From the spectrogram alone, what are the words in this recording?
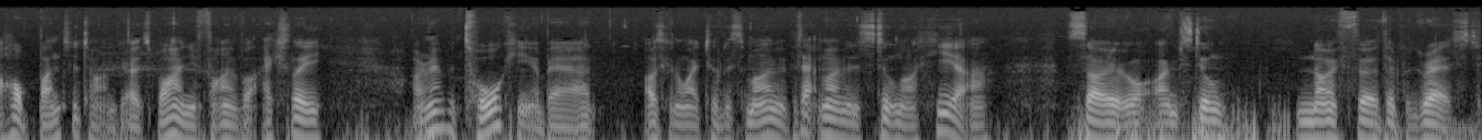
a whole bunch of time goes by, and you find, well, actually, I remember talking about I was going to wait till this moment, but that moment is still not here. So I'm still no further progressed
